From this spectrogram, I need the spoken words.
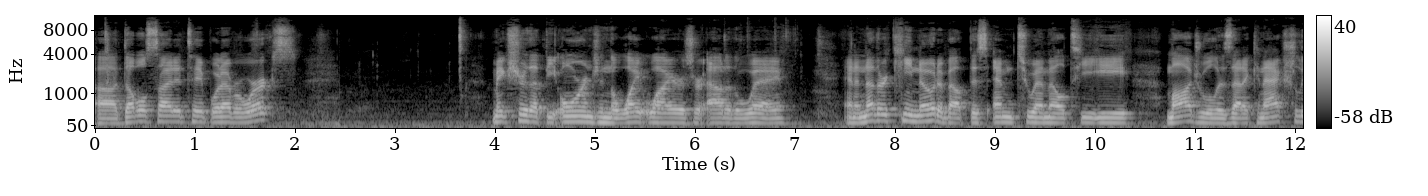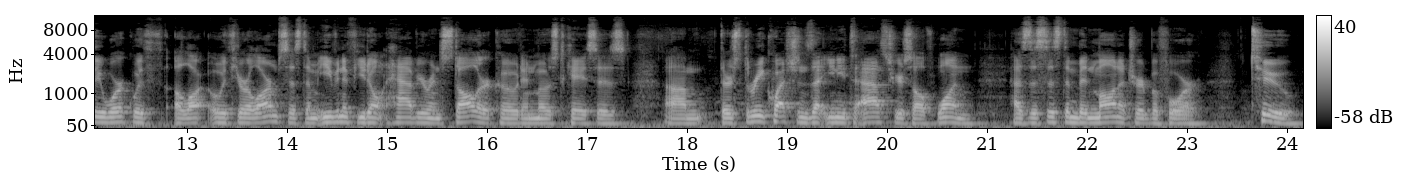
uh, double-sided tape, whatever works. Make sure that the orange and the white wires are out of the way. And another key note about this M2M LTE module is that it can actually work with with your alarm system even if you don't have your installer code in most cases. Um, there's three questions that you need to ask yourself. One, has the system been monitored before? Two,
